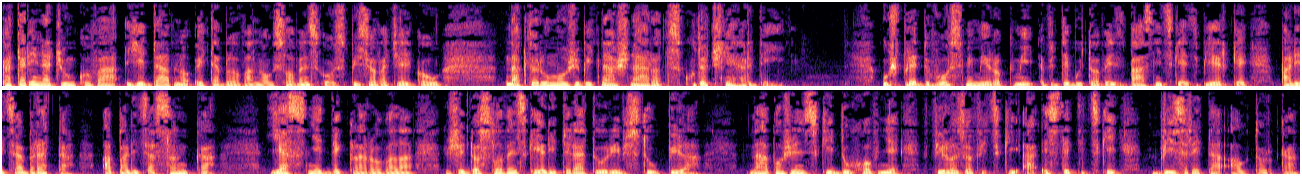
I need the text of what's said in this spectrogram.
Katarína Džunková je dávno etablovanou slovenskou spisovateľkou, na ktorú môže byť náš národ skutočne hrdý. Už pred 8 rokmi v debutovej básnickej zbierke Palica brata a Palica slnka jasne deklarovala, že do slovenskej literatúry vstúpila nábožensky, duchovne, filozoficky a esteticky vyzretá autorka,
